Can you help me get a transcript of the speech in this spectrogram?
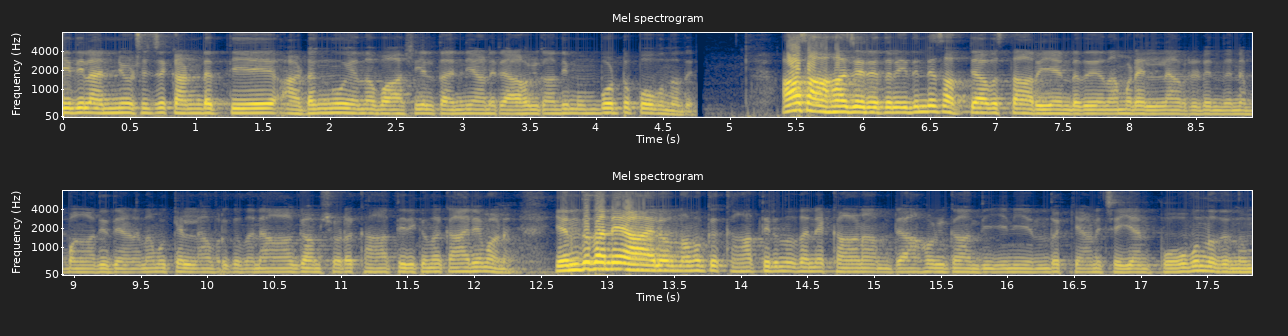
രീതിയിൽ അന്വേഷിച്ച് കണ്ടെത്തിയേ അടങ്ങൂ എന്ന ഭാഷയിൽ തന്നെയാണ് രാഹുൽ ഗാന്ധി മുമ്പോട്ട് പോകുന്നത്. ആ സാഹചര്യത്തിൽ ഇതിന്റെ സത്യാവസ്ഥ അറിയേണ്ടത് നമ്മുടെ എല്ലാവരുടെയും തന്നെ ബാധ്യതയാണ്. നമുക്ക് എല്ലാവർക്കും തന്നെ ആകാംക്ഷയോടെ കാത്തിരിക്കുന്ന കാര്യമാണ്. എന്ത് തന്നെ ആയാലും നമുക്ക് കാത്തിരുന്ന് തന്നെ കാണാം രാഹുൽ ഗാന്ധി ഇനി എന്തൊക്കെയാണ് ചെയ്യാൻ പോകുന്നതെന്നും.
